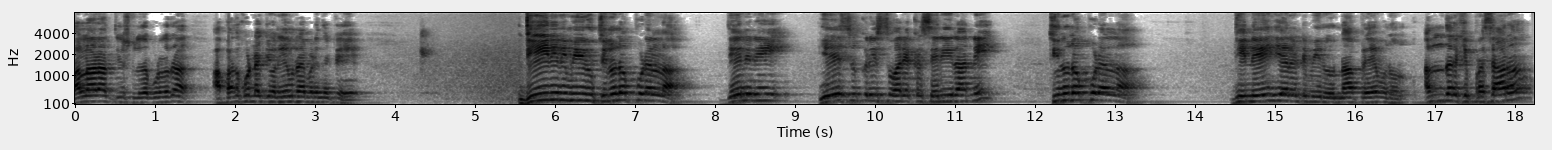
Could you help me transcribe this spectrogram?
బల్లారా తీసుకునేటప్పుడు కదా ఆ పదకొండు అధ్యయనం ఏం రాయబడిందంటే దీనిని మీరు తినునప్పుడల్లా దేనిని? యేసుక్రీస్తు వారి యొక్క శరీరాన్ని తినునప్పుడల్లా దీన్ని ఏం చేయాలంటే మీరు నా ప్రేమను అందరికీ ప్రసారం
